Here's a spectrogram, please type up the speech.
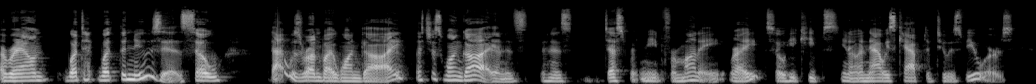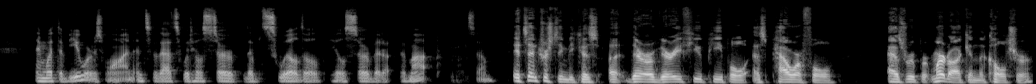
around what what the news is. So that was run by one guy. That's just one guy, and his and his desperate need for money, right? So he keeps, you know, and now he's captive to his viewers and what the viewers want, and so that's what he'll serve. The swill They'll, he'll serve it them up. So it's interesting because uh, there are very few people as powerful as Rupert Murdoch in the culture,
